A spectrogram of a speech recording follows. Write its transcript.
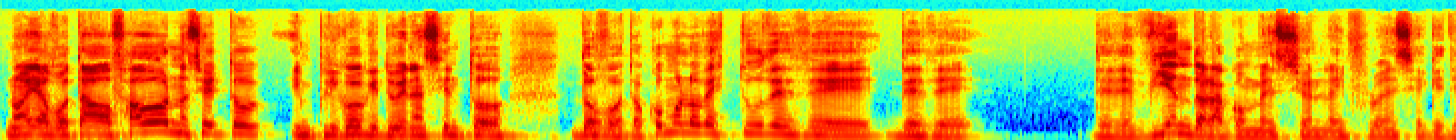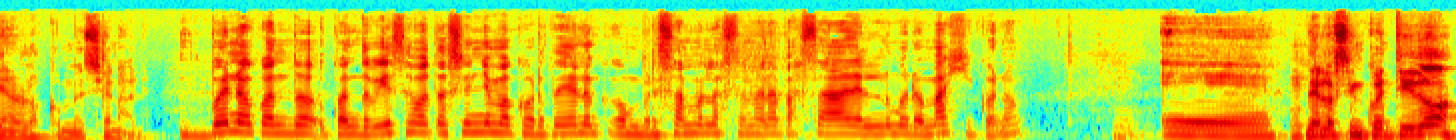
no haya votado a favor, ¿no es cierto?, implicó que tuvieran 102 votos. ¿Cómo lo ves tú desde, desde, desde viendo la convención, la influencia que tienen los convencionales? Bueno, cuando, cuando vi esa votación yo me acordé de lo que conversamos la semana pasada del número mágico, ¿no? Eh, De los 52.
